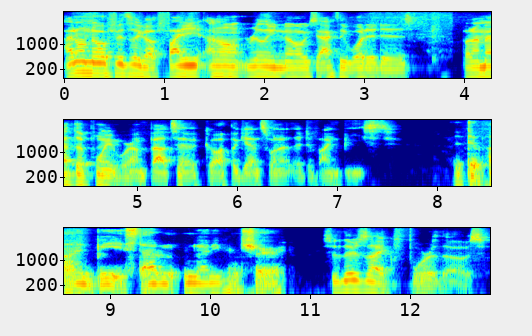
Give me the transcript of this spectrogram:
i don't know if it's like a fight i don't really know exactly what it is but i'm at the point where i'm about to go up against one of the divine beasts The divine beast. I don't, I'm not even sure. so there's like four of those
